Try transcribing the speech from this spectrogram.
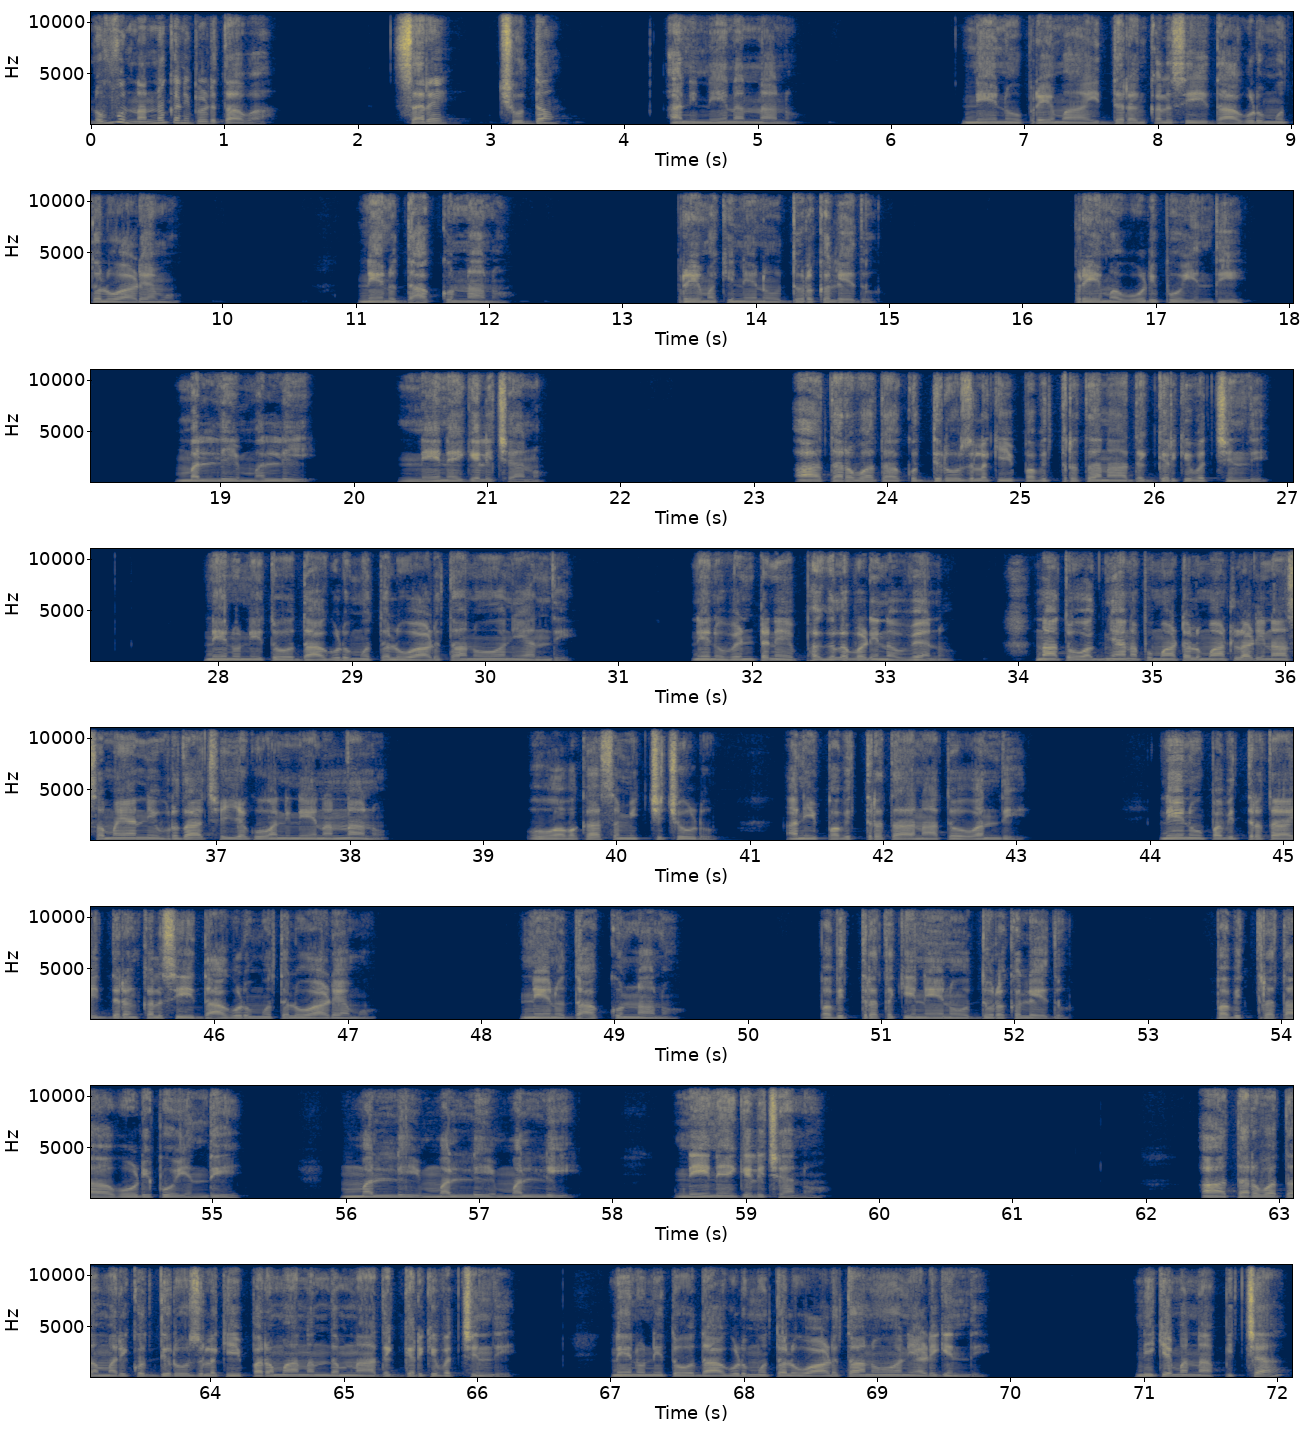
నువ్వు నన్ను కనిపెడతావా? సరే చూద్దాం అని నేనన్నాను. నేను ప్రేమ ఇద్దరం కలిసి దాగుడు మూతలు ఆడాము. నేను దాక్కున్నాను. ప్రేమకి నేను దొరకలేదు. ప్రేమ ఓడిపోయింది. మళ్ళీ మళ్ళీ నేనే గెలిచాను. ఆ తర్వాత కొద్ది రోజులకి పవిత్రత నా దగ్గరికి వచ్చింది. నేను నీతో దాగుడు మూతలు ఆడుతాను అని అంది. నేను వెంటనే పగలబడి నవ్వాను. నాతో అజ్ఞానపు మాటలు మాట్లాడి నా సమయాన్ని వృధా చెయ్యకు అని నేనన్నాను. ఓ అవకాశం ఇచ్చి చూడు అని పవిత్రత నాతో అంది. నేను పవిత్రత ఇద్దరం కలిసి దాగుడుమూతలు ఆడాము. నేను దాక్కున్నాను. పవిత్రతకి నేను దొరకలేదు. పవిత్రత ఓడిపోయింది. మళ్ళీ మళ్ళీ మళ్ళీ నేనే గెలిచాను. ఆ తర్వాత మరికొద్ది రోజులకి పరమానందం నా దగ్గరికి వచ్చింది. నేను నీతో దాగుడుమూతలు వాడుతాను అని అడిగింది. నీకేమన్నా పిచ్చా?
